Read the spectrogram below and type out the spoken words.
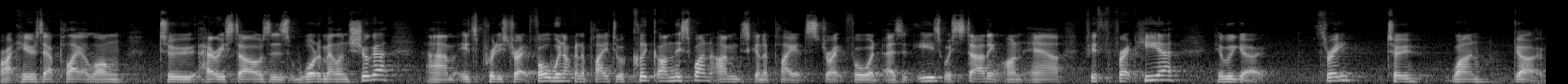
Right here's our play along to Harry Styles' Watermelon Sugar. Um, it's pretty straightforward. We're not going to play to a click on this one. I'm just going to play it straightforward as it is. We're starting on our fifth fret here. Here we go. Three, two, one, go.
